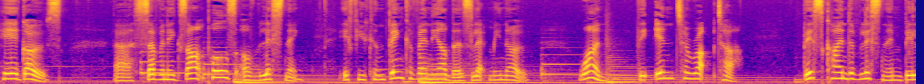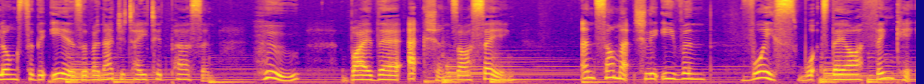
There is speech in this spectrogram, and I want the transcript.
here goes uh, seven examples of listening. If you can think of any others, let me know. 1. The interrupter. This kind of listening belongs to the ears of an agitated person who, by their actions, are saying, and some actually even voice what they are thinking.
